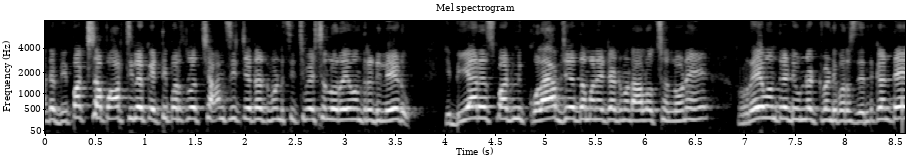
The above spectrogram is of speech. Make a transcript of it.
అంటే విపక్ష పార్టీలకు ఎట్టి పరిస్థితుల్లో ఛాన్స్ ఇచ్చేటటువంటి సిచ్యువేషన్లో రేవంత్ రెడ్డి లేడు. ఈ బీఆర్ఎస్ పార్టీని కొలాబ్ చేద్దాం అనేటటువంటి ఆలోచనలోనే రేవంత్ రెడ్డి ఉన్నటువంటి పరిస్థితి. ఎందుకంటే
